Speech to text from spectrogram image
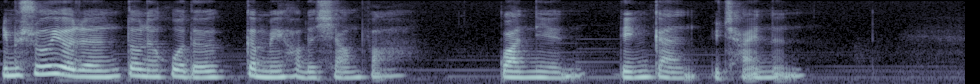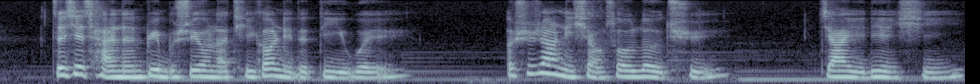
你们所有人都能获得更美好的想法、观念、灵感与才能。这些才能并不是用来提高你的地位，而是让你享受乐趣，加以练习。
